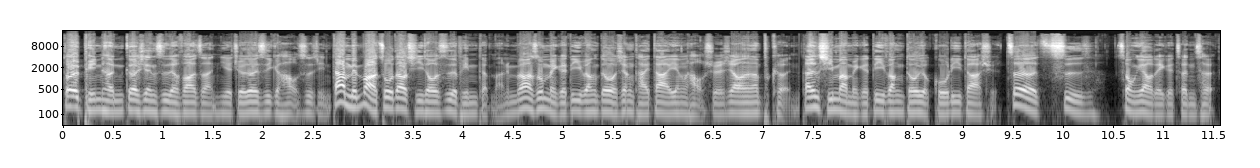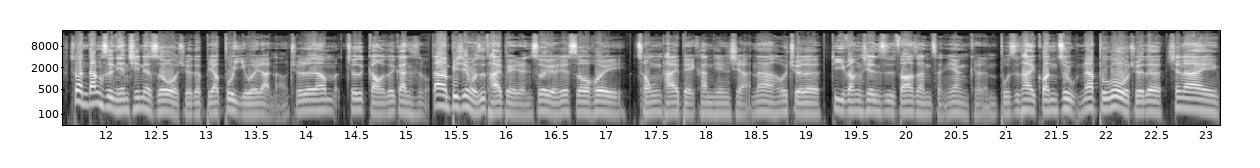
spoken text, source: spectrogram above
对平衡各县市的发展也绝对是一个好事情。但没办法做到齐头式的平等嘛。你没办法说每个地方都有像台大一样的好学校，那不可能。但是起码每个地方都有国立大学，这次。重要的一个政策，虽然当时年轻的时候，我觉得比较不以为然啊，觉得他们就是搞这干什么？当然，毕竟我是台北人，所以有些时候会从台北看天下。那我觉得地方县市发展怎样，可能不是太关注。那不过我觉得现在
